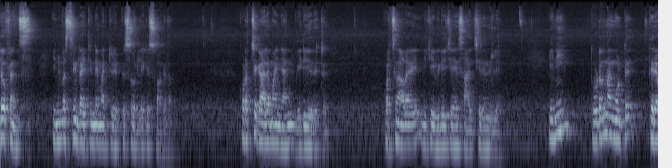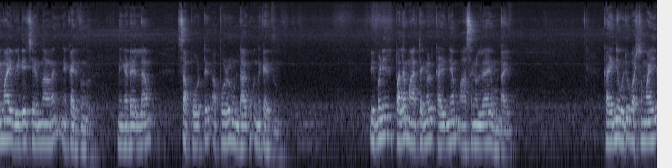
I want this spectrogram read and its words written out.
ഹലോ ഫ്രണ്ട്സ് ഇൻവെസ്റ്റിംഗ് റൈറ്റിന്റെ മറ്റൊരു എപ്പിസോഡിലേക്ക് സ്വാഗതം. കുറച്ച് കാലമായി ഞാൻ വീഡിയോ ചെയ്തിട്ട്. കുറച്ച് നാളായി എനിക്ക് വീഡിയോ ചെയ്യാൻ സാധിച്ചിരുന്നില്ല. ഇനി തുടർന്ന് അങ്ങോട്ട് സ്ഥിരമായി വീഡിയോ ചെയ്യുമെന്നാണ് ഞാൻ കരുതുന്നത്. നിങ്ങളുടെ എല്ലാം സപ്പോർട്ട് അപ്പോഴും ഉണ്ടാകും എന്ന് കരുതുന്നു. വിപണിയിൽ പല മാറ്റങ്ങൾ കഴിഞ്ഞ മാസങ്ങളിലായി ഉണ്ടായി. കഴിഞ്ഞ ഒരു വർഷമായി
